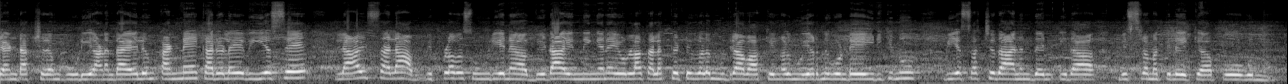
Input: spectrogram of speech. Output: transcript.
രണ്ടക്ഷരം കൂടിയാണ്. എന്തായാലും കണ്ണേ കരളെ വി എസ് എ ലാൽ സലാം വിപ്ലവ സൂര്യന് വിട എന്നിങ്ങനെയുള്ള തലക്കെട്ടുകളും മുദ്രാവാക്യങ്ങളും ഉയർന്നുകൊണ്ടേയിരിക്കുന്നു. വി എസ് അച്യുതാനന്ദൻ ഇതാ വിശ്രമത്തിലേക്ക് പോകുന്നു.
